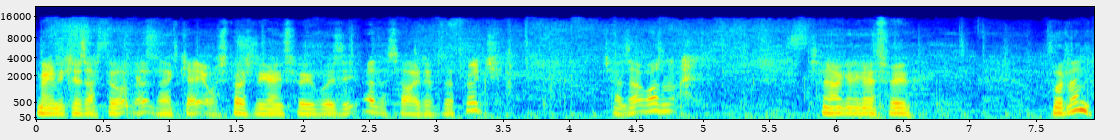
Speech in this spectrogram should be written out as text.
Mainly because I thought that the gate I was supposed to be going through was the other side of the bridge. Turns out it wasn't. So now I'm going to go through woodland.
